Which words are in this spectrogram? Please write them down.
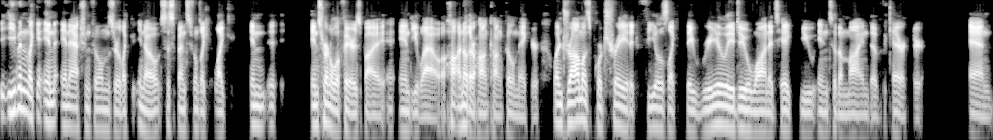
even like in in action films or like you know suspense films like like in i- Infernal Affairs by Andy Lau, another Hong Kong filmmaker. When drama's portrayed, it feels like they really do want to take you into the mind of the character, and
